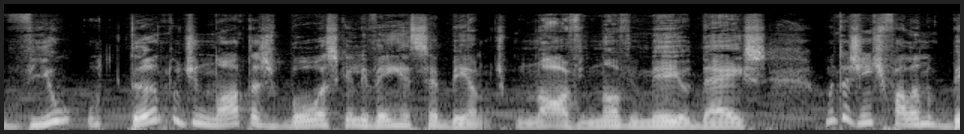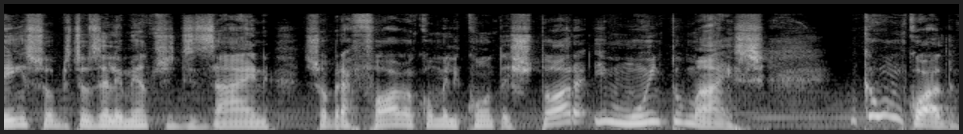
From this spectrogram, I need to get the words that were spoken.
viu o tanto de notas boas que ele vem recebendo, tipo 9, 9,5, 10. Muita gente falando bem sobre seus elementos de design, sobre a forma como ele conta a história e muito mais. O que eu concordo,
